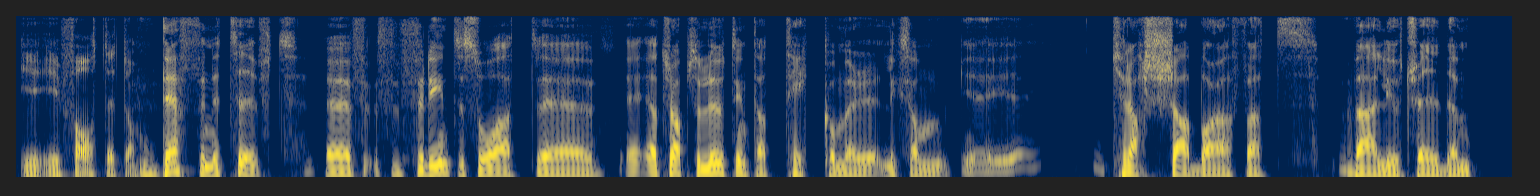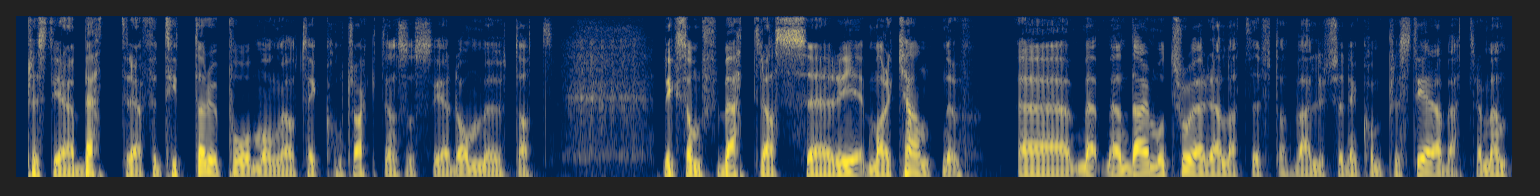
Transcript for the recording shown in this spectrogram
i, i fatet. Då. Definitivt. Eh, för, för, det är inte så att, eh, jag tror absolut inte att tech kommer liksom eh, krascha bara för att value-traden presterar bättre. För tittar du på många av techkontrakten så ser de ut att liksom förbättras eh, markant nu. Eh, men, men, däremot tror jag relativt att value-traden kommer prestera bättre. Men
